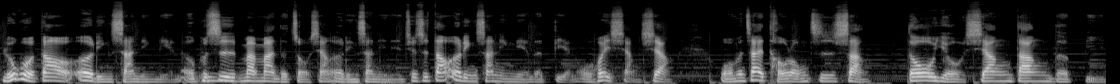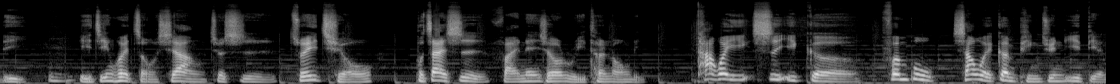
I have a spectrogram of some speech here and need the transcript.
如果到二零三零年，而不是慢慢的走向二零三零年，就是到二零三零年的点，我会想象我们在投融资上都有相当的比例，嗯，已经会走向就是追求不再是 financial return only，它会是一个。分布稍微更平均一点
